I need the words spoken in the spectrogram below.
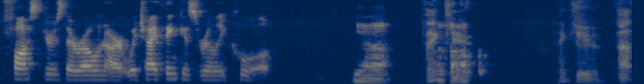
fosters their own art, which I think is really cool. Yeah, Thank that's you. awesome. Thank you. Uh,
